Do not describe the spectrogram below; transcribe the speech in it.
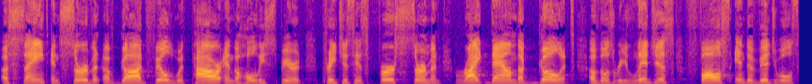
a saint and servant of God filled with power and the Holy Spirit, preaches his first sermon right down the gullet of those religious false individuals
